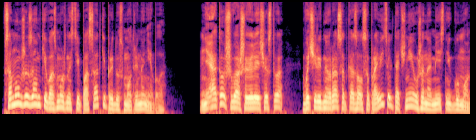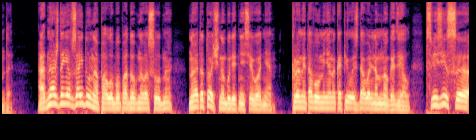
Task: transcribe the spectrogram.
В самом же замке возможности посадки предусмотрено не было. «Нет уж, Ваше Величество», — в очередной раз отказался правитель, точнее уже наместник Гумонда. «Однажды я взойду на палубу подобного судна, но это точно будет не сегодня. Кроме того, у меня накопилось довольно много дел в связи с... Э,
